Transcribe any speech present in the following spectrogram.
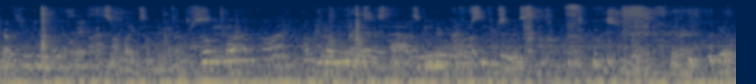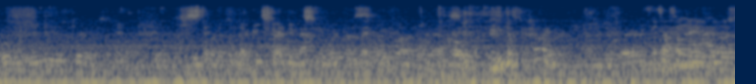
That's not like something that's no, that's his task, you can go up and do some stuff. Stay with there, start doing the scene with It's not something you can just. Yeah,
